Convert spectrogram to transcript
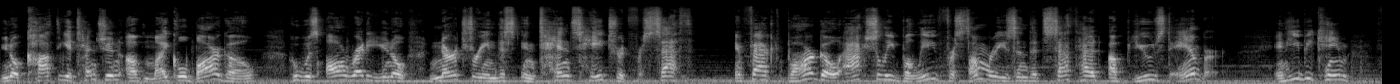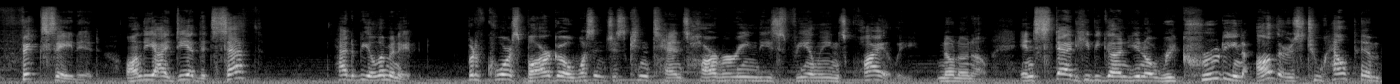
you know, caught the attention of Michael Bargo, who was already, you know, nurturing this intense hatred for Seath. In fact, Bargo actually believed for some reason that Seath had abused Amber, and he became fixated on the idea that Seath had to be eliminated. But of course, Bargo wasn't just content harboring these feelings quietly. No, no, no. Instead, he began, you know, recruiting others to help him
